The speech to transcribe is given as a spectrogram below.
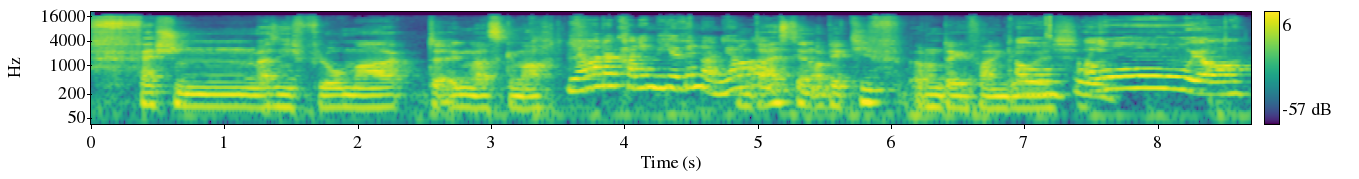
Fashion, weiß nicht, Flohmarkt, irgendwas gemacht. Ja, da kann ich mich erinnern, ja. Und da ist dir ein Objektiv runtergefallen, glaube Oh. ich. oh, ja,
